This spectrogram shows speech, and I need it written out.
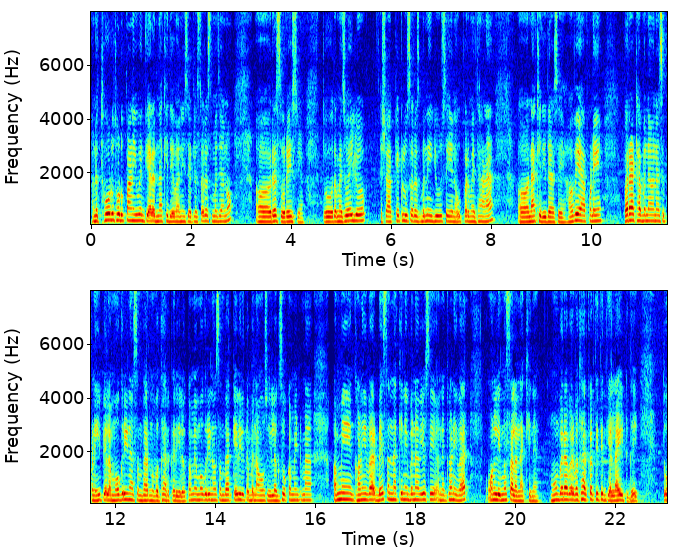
અને થોડું થોડું પાણી હોય ને ત્યારે જ નાખી દેવાની છે, એટલે સરસ મજાનો રસો રહેશે. તો તમે જોઈ લો, શાક કેટલું સરસ બની ગયું છે અને ઉપર મેં ધાણા નાખી દીધા છે. હવે આપણે પરાઠા બનાવવાના છે, પણ એ પહેલાં મોગરીના સંભારનો વઘાર કરી લો. તમે મોગરીનો સંભાર કેવી રીતે બનાવો છો એ લખજો કમેન્ટમાં. અમે ઘણીવાર બેસન નાખીને બનાવીએ છીએ અને ઘણીવાર ઓનલી મસાલા નાખીને. હું બરાબર વઘાર કરતી હતી ત્યાં લાઇટ ગઈ. તો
